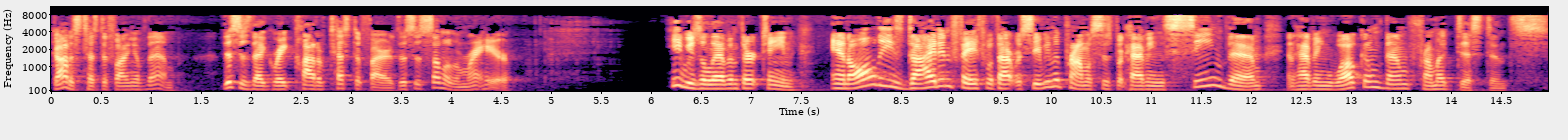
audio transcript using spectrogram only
God is testifying of them. This is that great cloud of testifiers. This is some of them right here. Hebrews 11:13 and all these died in faith without receiving the promises but having seen them and having welcomed them from a distance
